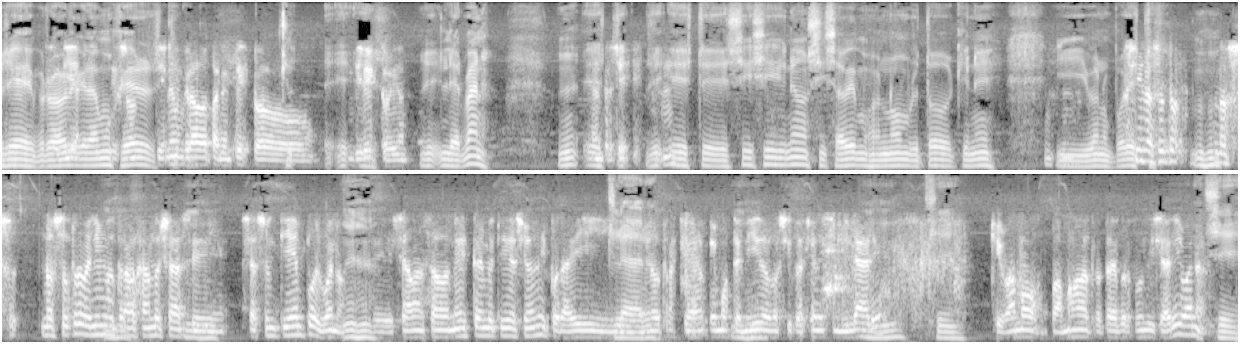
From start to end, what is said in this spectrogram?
Sí, es probable tenía- que la mujer... Tiene un grado de parentesco Eh, directo, digamos. eh, La hermana. ¿Eh? Este, sí. Este, sí, sí, no, sí sabemos el nombre, todo quién es. Y bueno, por Sí, esto. nosotros, nos- nosotros venimos trabajando ya hace, ya hace un tiempo y bueno, eh, se ha avanzado en esta investigación y por ahí Claro. en otras que hemos tenido con situaciones similares Sí, que vamos vamos a tratar de profundizar y bueno, sí.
